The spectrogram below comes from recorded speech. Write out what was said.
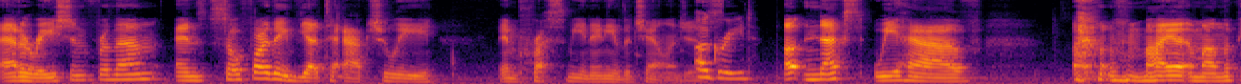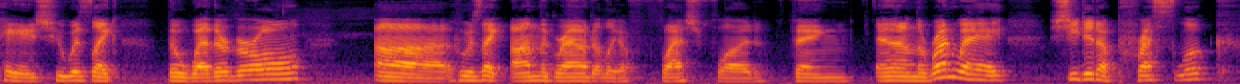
adoration for them, and so far they've yet to actually impress me in any of the challenges. Agreed. Up next we have Mhi'ya Iman Le'Paige, who was like the weather girl, uh, who was like on the ground at like a flash flood thing, and on the runway she did a press look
